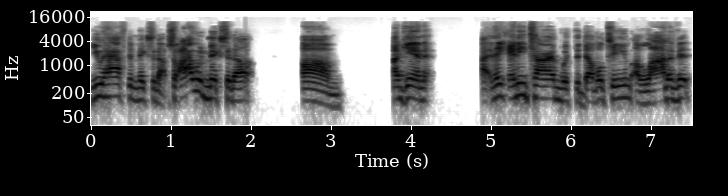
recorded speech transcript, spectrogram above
You have to mix it up. So I would mix it up. Um, again, I think anytime with the double team, a lot of it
